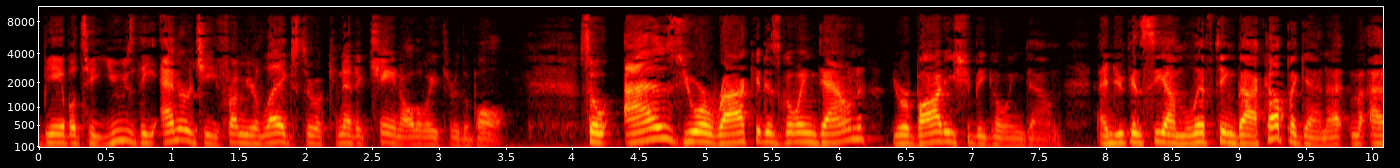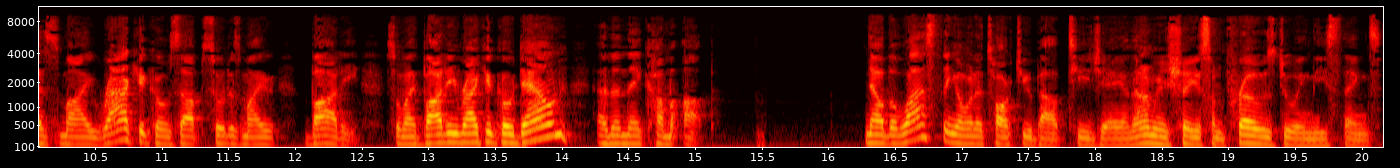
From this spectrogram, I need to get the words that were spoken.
be able to use the energy from your legs through a kinetic chain all the way through the ball. So as your racket is going down, your body should be going down. And you can see I'm lifting back up again. As my racket goes up, so does my body. So my body and racket go down, and then they come up. Now, the last thing I want to talk to you about, TJ, and then I'm going to show you some pros doing these things,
